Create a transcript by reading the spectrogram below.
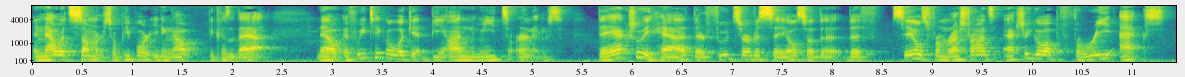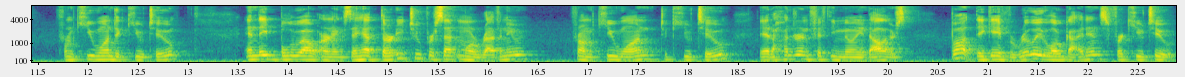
and now it's summer, so people are eating out because of that. Now, if we take a look at Beyond Meat's earnings, they actually had their food service sales, so the, the sales from restaurants actually go up 3x from Q1 to Q2, and they blew out earnings. They had 32% more revenue from Q1 to Q2. They had $150 million but they gave really low guidance for Q2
